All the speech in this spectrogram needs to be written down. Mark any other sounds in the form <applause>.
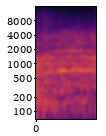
Rätt <laughs>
